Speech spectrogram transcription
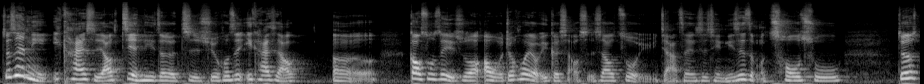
就是你一开始要建立这个秩序，或是一开始要呃告诉自己说，哦，我就会有一个小时是要做瑜伽这件事情，你是怎么抽出？就是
